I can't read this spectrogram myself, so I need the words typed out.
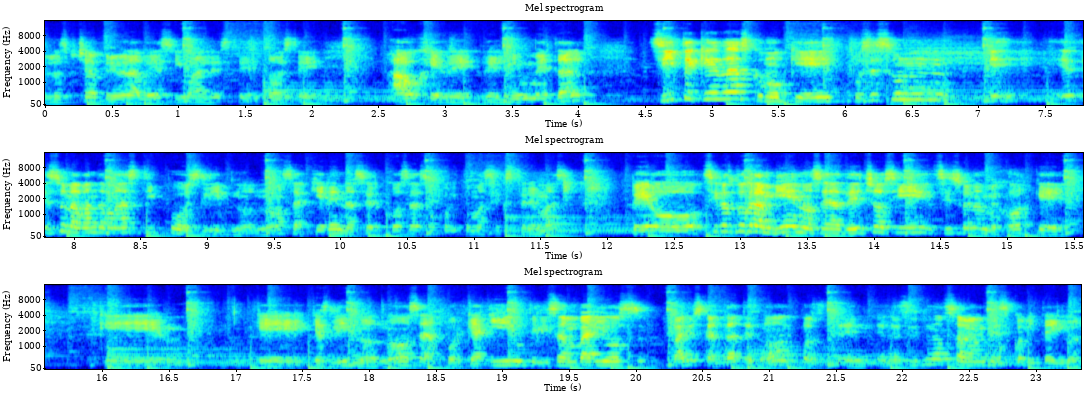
lo escuché la primera vez igual este todo este auge de- del new metal sí te quedas como que pues es un eh, es una banda más tipo Slipknot no o sea quieren hacer cosas un poquito más extremas pero sí las logran bien o sea de hecho sí sí suena mejor que que que, que Slipknot, ¿no? O sea, porque aquí utilizan varios, varios cantantes, ¿no? Pues en, en Slipknot solamente es Corey Taylor.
